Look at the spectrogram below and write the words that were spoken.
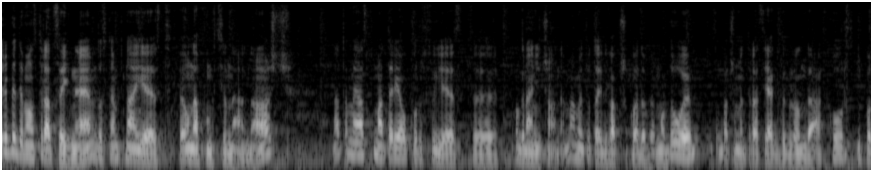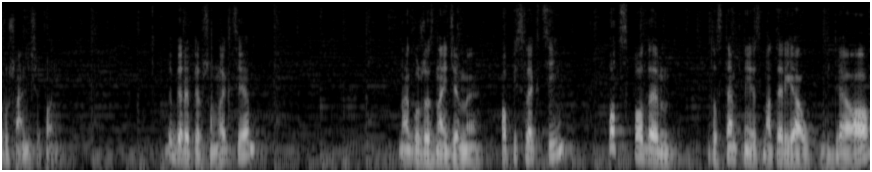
Trybie demonstracyjnym dostępna jest pełna funkcjonalność, natomiast materiał kursu jest y, ograniczony. Mamy tutaj dwa przykładowe moduły. Zobaczymy teraz, jak wygląda kurs i poruszanie się po nim. Wybiorę pierwszą lekcję. Na górze znajdziemy opis lekcji. Pod spodem dostępny jest materiał wideo.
